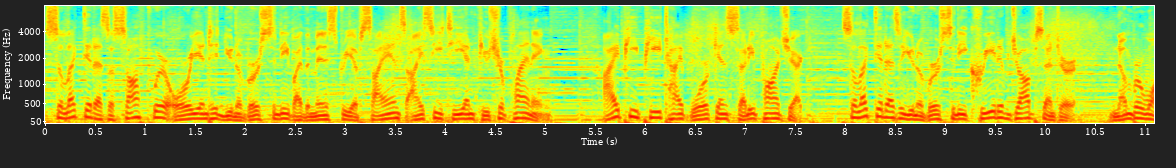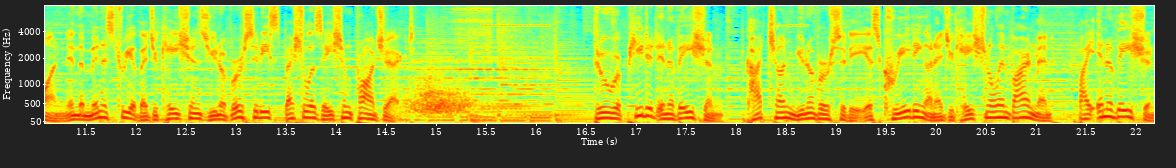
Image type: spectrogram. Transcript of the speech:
Selected as a software-oriented university by the Ministry of Science, ICT and Future Planning. IPP type work and study project. Selected as a University Creative Job Center. Number one in the Ministry of Education's University Specialization Project. Through repeated innovation, Gachon University is creating an educational environment by innovation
